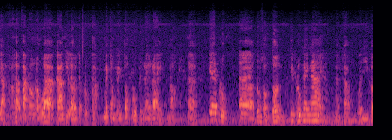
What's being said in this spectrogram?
อยากฝากน้องๆว่าการที่เราจะปลูกผักไม่จำเป็นต้องปลูกเป็นไร่ๆเนาะแก้ปลูกต้นสองต้นที่ปลูกง่าย ๆนะครับ วันนี้ก็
